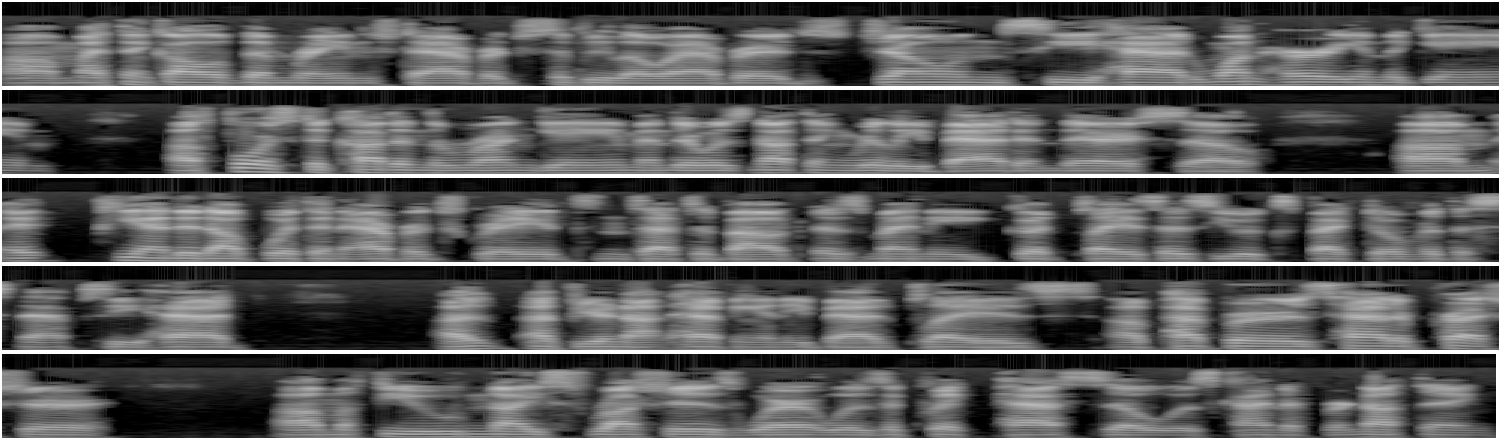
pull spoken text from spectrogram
Um, I think all of them ranged average to below average. Jones, he had one hurry in the game, uh, forced a cut in the run game, and there was nothing really bad in there. So um, it, he ended up with an average grade since that's about as many good plays as you expect over the snaps he had. If you're not having any bad plays, uh, Peppers had a pressure, um, a few nice rushes where it was a quick pass, so it was kind of for nothing,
